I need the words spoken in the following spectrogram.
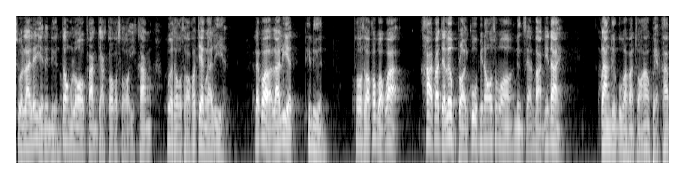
ส่วนรายละเอียดอื่นๆ ต้องรอฟังจากทกสอีกครั้ง เมื่อทกสเขาแจ้งรายละเอียด แล้วก็รายละเอียดอื่นๆทกสเขาบอกว่าคาดว่าจะเริ่มปล่อยกู้พี่น้องอสมหนึ่งแสนบาทนี้ได้ กลางเดือนกุมภาพันธ์สองห้าแปดครับ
